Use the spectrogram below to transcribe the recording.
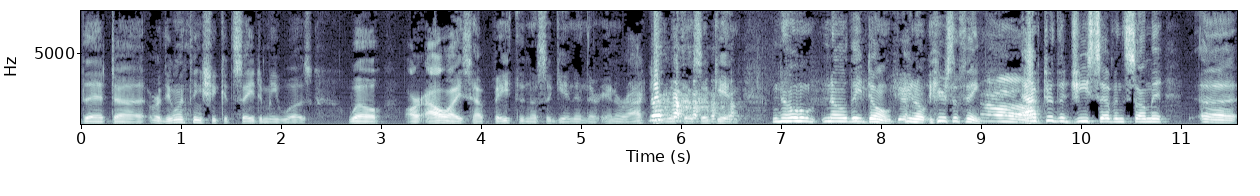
that, uh, or the only thing she could say to me was, well, our allies have faith in us again and they're interacting with us again. No, no, they don't. You know, here's the thing. Oh. After the G7 summit, uh,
